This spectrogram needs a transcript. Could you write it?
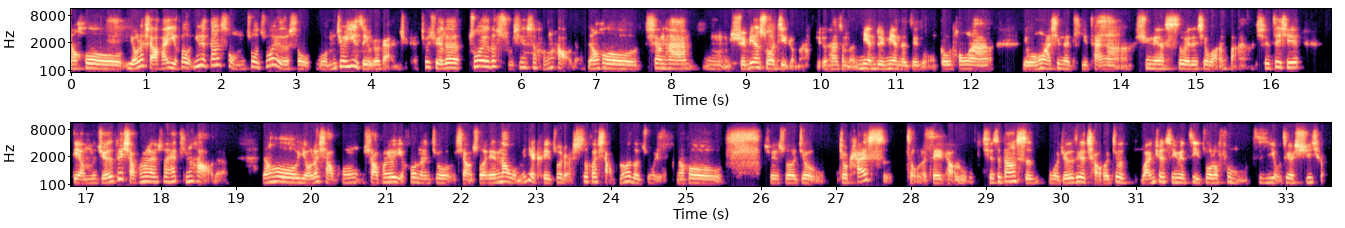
然后有了小孩以后，因为当时我们做桌游的时候，我们就一直有个感觉，就觉得桌游的属性是很好的。然后像他，嗯，随便说几个嘛，比如他什么面对面的这种沟通啊，有文化性的题材啊，训练思维的一些玩法呀，其实这些点我们觉得对小朋友来说还挺好的。然后有了小朋小朋友以后呢，就想说，哎，那我们也可以做点适合小朋友的桌游。然后，所以说就就开始走了这条路。其实当时我觉得这个巧合就完全是因为自己做了父母，自己有这个需求，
